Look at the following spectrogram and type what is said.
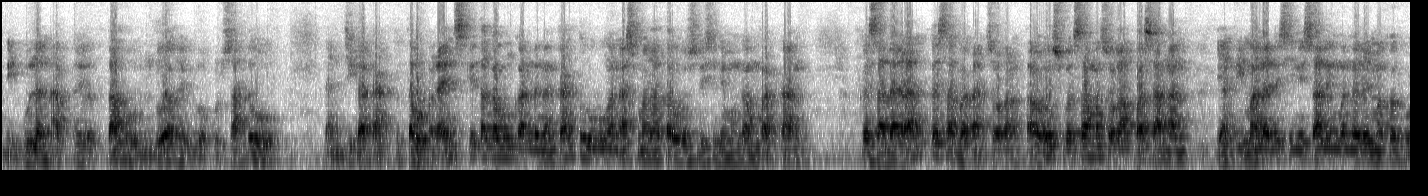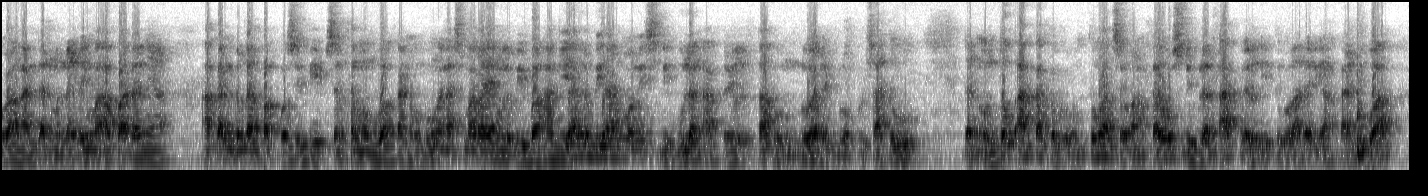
di bulan April tahun 2021 dan jika kartu temperance kita gabungkan dengan kartu hubungan asmara Taurus di sini menggambarkan kesadaran, kesabaran seorang Taurus bersama seorang pasangan yang di mana di sini saling menerima kekurangan dan menerima apa adanya akan berdampak positif serta membuahkan hubungan asmara yang lebih bahagia, lebih harmonis di bulan April tahun 2021. Dan untuk angka keberuntungan seorang Taurus di bulan April itu ada di angka 2,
